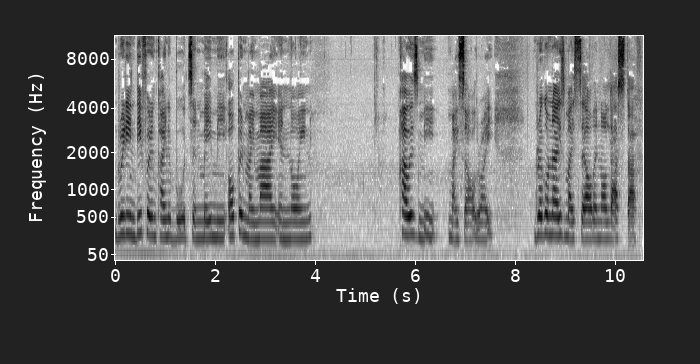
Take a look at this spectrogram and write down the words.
reading different kind of books and made me open my mind and knowing how is me myself right recognize myself and all that stuff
